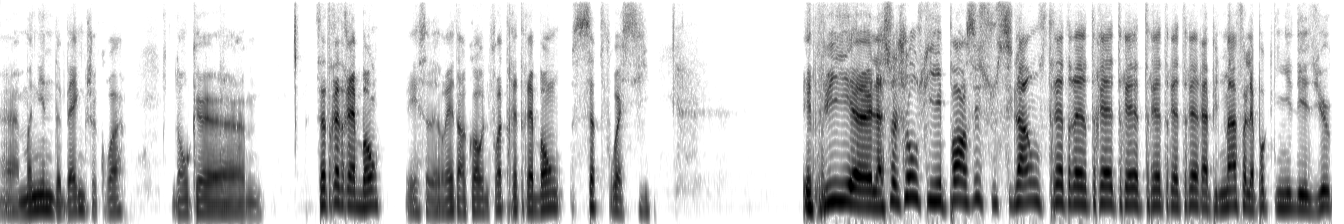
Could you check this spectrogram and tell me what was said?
Euh, Money in the Bank, je crois. Donc, euh, c'est très, très bon. Et ça devrait être encore une fois très, très bon cette fois-ci. Et puis, euh, la seule chose qui est passée sous silence très, très, très, très, très, très, très rapidement, il ne fallait pas cligner des yeux.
